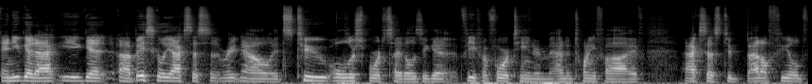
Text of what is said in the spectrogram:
and you get you get uh, basically access right now. It's two older sports titles. You get FIFA 14 and Madden 25. Access to Battlefield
